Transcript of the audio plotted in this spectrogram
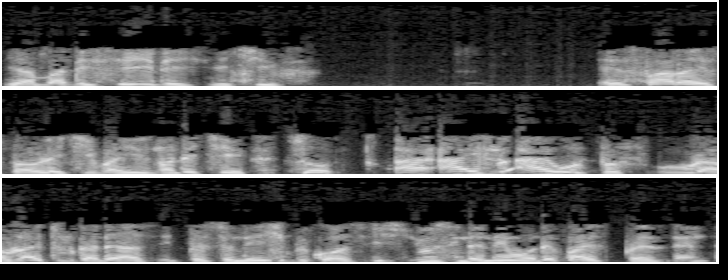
Yeah, but they see the, the chief. His father is probably chief, but he's not the chief. So I, I, I would, would have liked to look at it as impersonation because he's using the name of the vice president,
